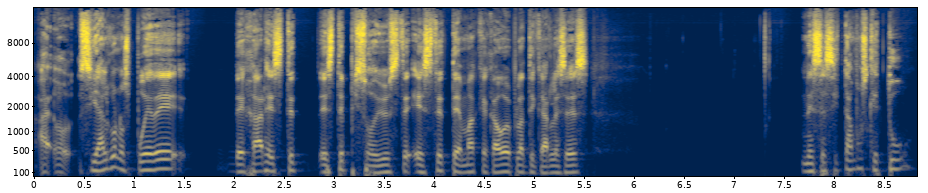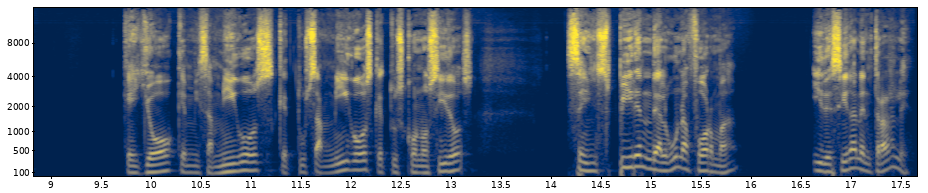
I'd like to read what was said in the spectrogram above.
Ah, si algo nos puede dejar este, este episodio, este, este tema que acabo de platicarles es, necesitamos que tú, que yo, que mis amigos, que tus amigos, que tus conocidos, se inspiren de alguna forma y decidan entrarle.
